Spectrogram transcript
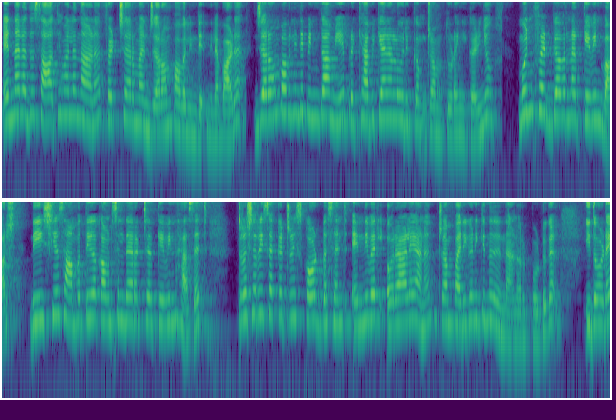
എന്നാൽ അത് സാധ്യമല്ലെന്നാണ് ഫെഡ് ചെയർമാൻ ജെറോം പവലിന്റെ നിലപാട്. ജെറോം പവലിന്റെ പിൻഗാമിയെ പ്രഖ്യാപിക്കാനുള്ള ഒരുക്കം ട്രംപ് തുടങ്ങിക്കഴിഞ്ഞു. മുൻ ഫെഡ് ഗവർണർ കെവിൻ വാർഷ് ദേശീയ സാമ്പത്തിക council director Kevin Hassett treasury secretary Scott Bessent എന്നിവരിൽ ഒരാളെയാണ് ട്രംപ് പരിഗണിക്കുന്നതെന്നാണ് റിപ്പോർട്ടുകൾ. ഇതോടെ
